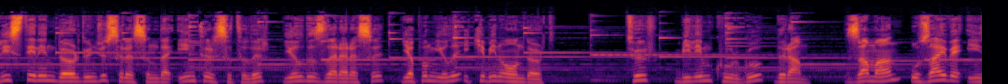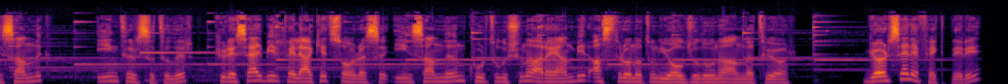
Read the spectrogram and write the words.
Listenin dördüncü sırasında Interstellar, Yıldızlar Arası, yapım yılı 2014. Tür, bilim kurgu, dram. Zaman, uzay ve insanlık, Interstellar, küresel bir felaket sonrası insanlığın kurtuluşunu arayan bir astronotun yolculuğunu anlatıyor. Görsel efektleri,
